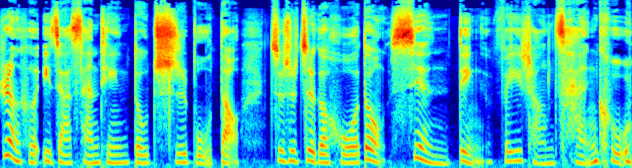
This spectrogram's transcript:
任何一家餐厅都吃不到，就是这个活动限定，非常残酷，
